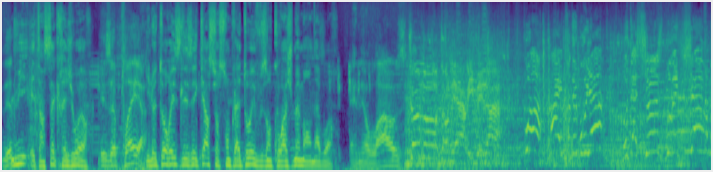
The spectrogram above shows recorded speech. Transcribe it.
lui est un sacré joueur. Il autorise les écarts sur son plateau et vous encourage même à en avoir. Comment t'en es arrivé là? Quoi? À être débrouillard Audacieuse pour être charme,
